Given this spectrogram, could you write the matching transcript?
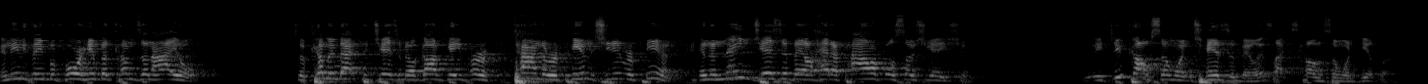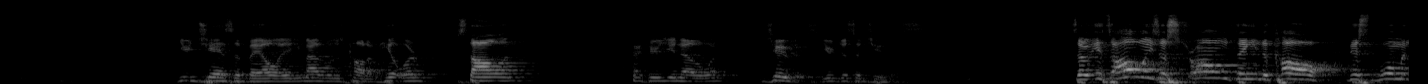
And anything before him becomes an idol. So coming back to Jezebel, God gave her time to repent, and she didn't repent. And the name Jezebel had a powerful association. If you call someone Jezebel, it's like calling someone Hitler. You Jezebel, eh, you might as well just call him Hitler, Stalin. Here's another one. Judas. You're just a Judas. So it's always a strong thing to call this woman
